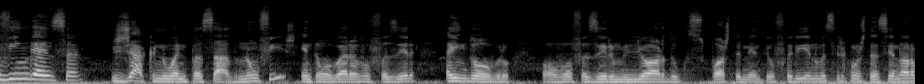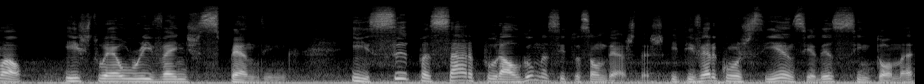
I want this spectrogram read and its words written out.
vingança. Já que no ano passado não fiz, então agora vou fazer em dobro ou vou fazer melhor do que supostamente eu faria numa circunstância normal. Isto é o revenge spending. E se passar por alguma situação destas e tiver consciência desse sintoma,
